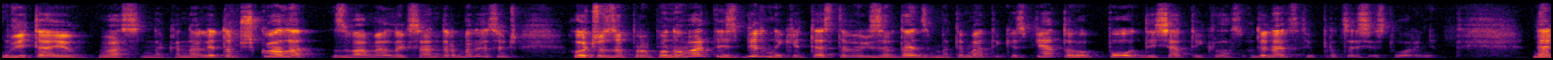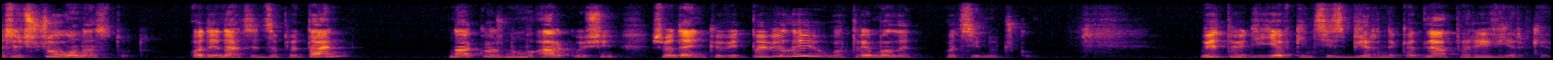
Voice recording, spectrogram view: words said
Вітаю вас на каналі Топ Школа. З вами Олександр Борисович. Хочу запропонувати збірники тестових завдань з математики з 5 по 10 клас, 11 в процесі створення. Значить, що у нас тут? 11 запитань на кожному аркуші. Швиденько відповіли, отримали оціночку. Відповіді є в кінці збірника для перевірки.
